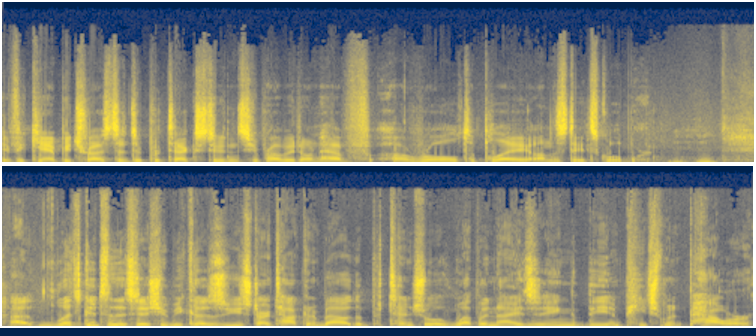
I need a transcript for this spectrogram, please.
if you can't be trusted to protect students, you probably don't have a role to play on the state school board. Mm-hmm. Uh, let's get to this issue because you start talking about the potential of weaponizing the impeachment power.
